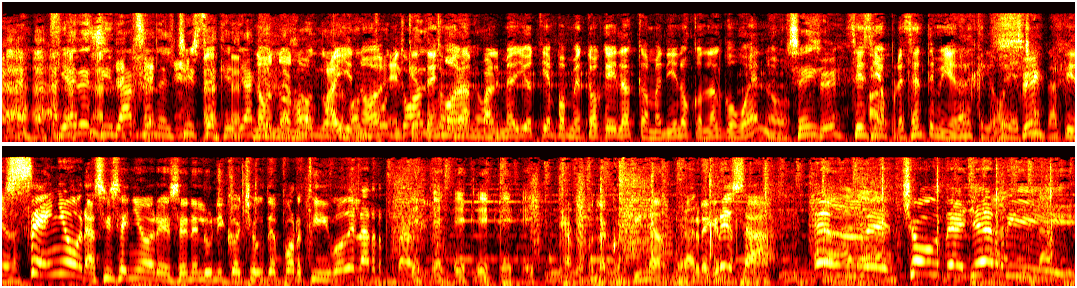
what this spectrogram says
Quiere tirarse en el chiste que ya No, que no, dejó- no. Ay, no, el que tengo ahora para el medio tiempo me toca ir al camerino con algo bueno. Sí. Sí, señor, presente mi que le voy a echar rápido. Señoras y señores, en el único show deportivo de la radio. La cortina. Regresa el show de Jerry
